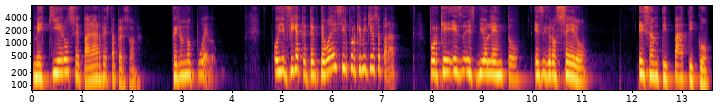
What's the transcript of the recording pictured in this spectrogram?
me quiero separar de esta persona, pero no puedo. Oye, fíjate, te, voy a decir por qué me quiero separar. Porque es, es violento, es grosero, es antipático,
